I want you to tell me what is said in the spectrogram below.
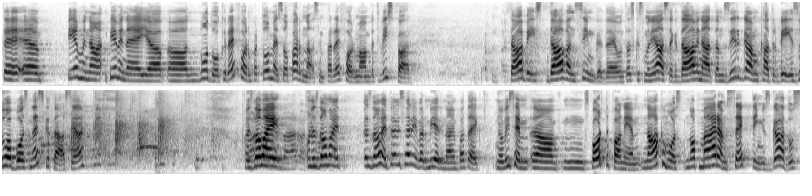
te um, pieminā, pieminēja uh, nodokļu reformu, par to mēs vēl parunāsim, par reformām, bet vispār. Tā bija dāvana simtgadē, un tas, kas man jāsaka, dāvinātam zirgam, kā tur bija, zobos neskatās, ja? Un es domāju, un es domāju, Es domāju, tev arī varu mierinājumu pateikt no visiem uh, sporta faniem. Nākamos no apmēram septiņus gadus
